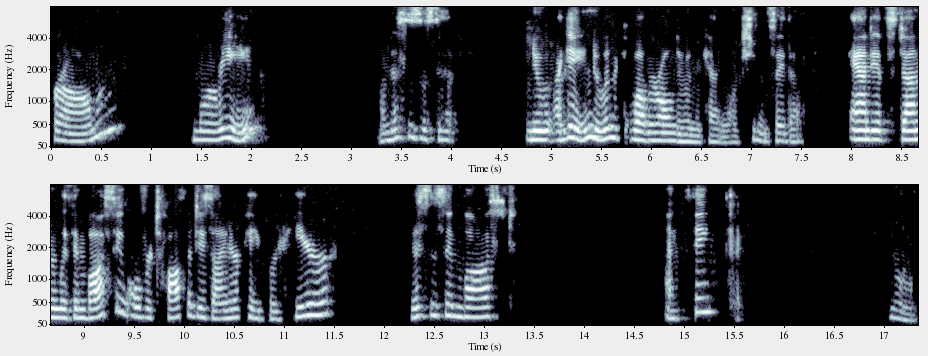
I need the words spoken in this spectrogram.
from Maureen. And this is a set new, again, new in the, well, they're all new in the catalog. Shouldn't say that. And it's done with embossing over top of designer paper here. This is embossed. I think, no,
